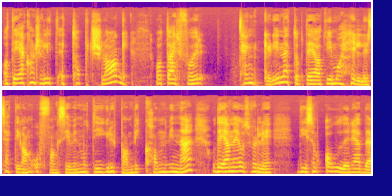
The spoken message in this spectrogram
At det er kanskje litt et tapt slag, og at derfor tenker de nettopp det at vi må heller sette i gang offensiven mot de gruppene vi kan vinne. Og det ene er jo selvfølgelig de som allerede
